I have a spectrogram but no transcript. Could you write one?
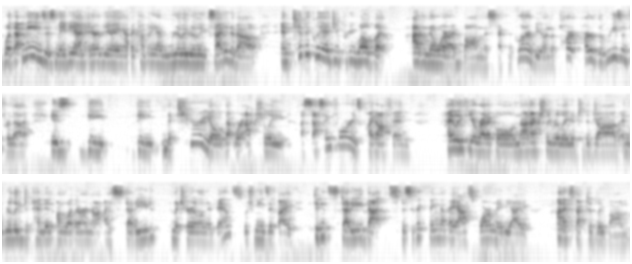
what that means is maybe I'm interviewing at a company I'm really, really excited about, and typically I do pretty well, but out of nowhere I bomb this technical interview. And the part part of the reason for that is the the material that we're actually assessing for is quite often highly theoretical, not actually related to the job, and really dependent on whether or not I studied the material in advance, which means if I didn't study that specific thing that they asked for, maybe I unexpectedly bomb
